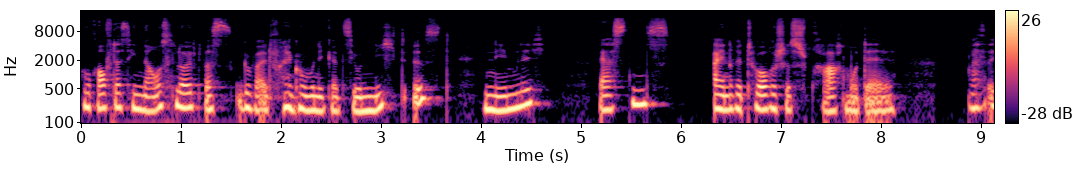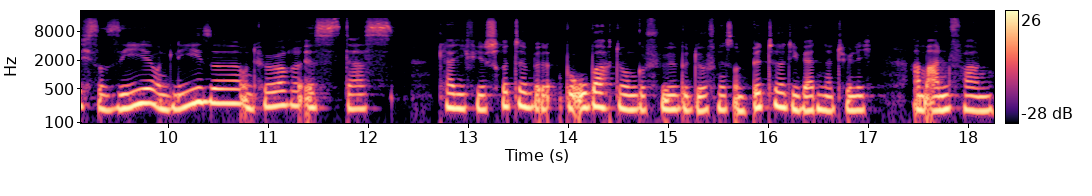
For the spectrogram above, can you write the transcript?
worauf das hinausläuft, was gewaltfreie Kommunikation nicht ist, nämlich erstens ein rhetorisches Sprachmodell. Was ich so sehe und lese und höre, ist, dass klar die vier Schritte Beobachtung, Gefühl, Bedürfnis und Bitte, die werden natürlich am Anfang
